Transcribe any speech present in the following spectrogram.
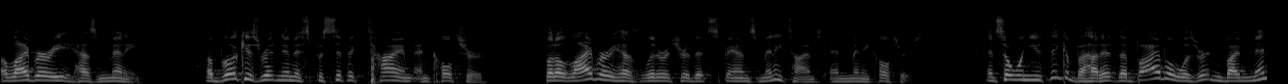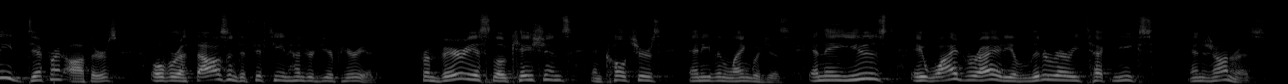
a library has many. A book is written in a specific time and culture, but a library has literature that spans many times and many cultures. And so when you think about it, the Bible was written by many different authors over a thousand to 1500 year period from various locations and cultures and even languages. And they used a wide variety of literary techniques and genres.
